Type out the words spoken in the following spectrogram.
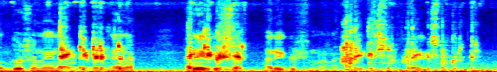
సంతోషం నాయన. హరే కృష్ణ. హరే కృష్ణ నాన్న. హరే కృష్ణ హరే కృష్ణ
